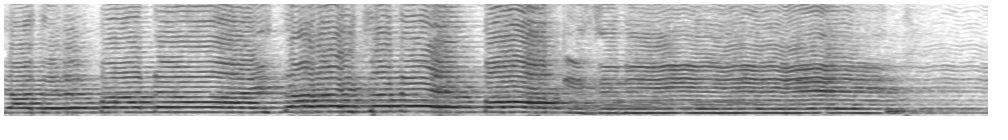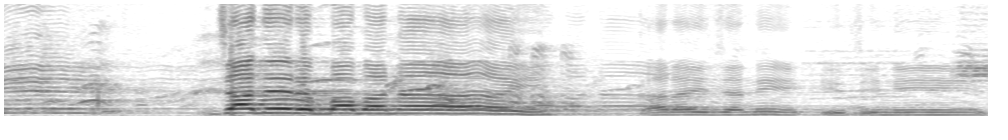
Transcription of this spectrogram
যাদের মা নাই, তারাই জানে মা কি জিনিস। যাদের বাবা নাই, তারাই জানে কি জিনিস।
